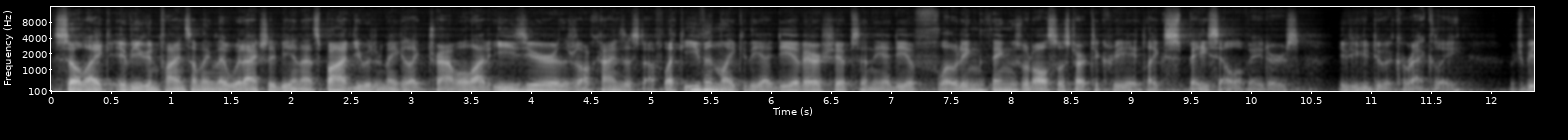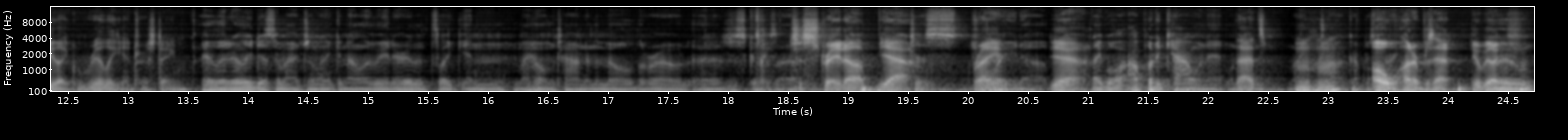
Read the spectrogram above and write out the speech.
So like, if you can find something that would actually be in that spot, you would make it like travel a lot easier. There's all kinds of stuff. Like even like the idea of airships and the idea of floating things would also start to create like space elevators if you could do it correctly, which would be like really interesting. I literally just imagine like an elevator that's like in my hometown in the middle of the road, and it just goes up, Just straight up, yeah. just right? straight up. Yeah. Like, well, I'll put a cow in it. When That's I'm, like, mhm. drunk. Oh, 100 percent. You'll be like, Boom.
